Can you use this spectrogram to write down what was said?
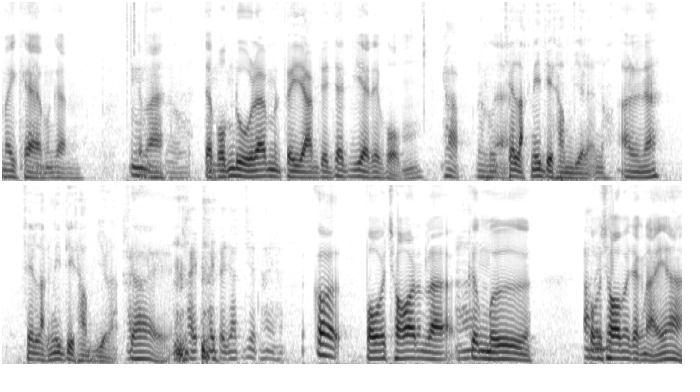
ไม่แคร์เหมือนกันใช่ไหมแต่ผมดูแล้วมันพยายามจะยัดเยียดให้ผม ครับเราใช้หลักนิติธรรมอยู่แล้วเนาะอะไรนะใช้หลักนิติธรรมอยู่แล้วใช่ใครใครจะยัดเยียดให้ฮะก็ปปชนั่นแหละอ่าเครื่องมืออะไรปปชมาจากไหนอะ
